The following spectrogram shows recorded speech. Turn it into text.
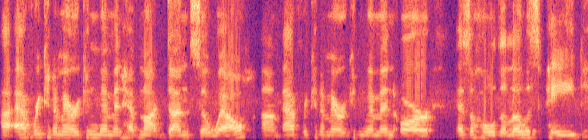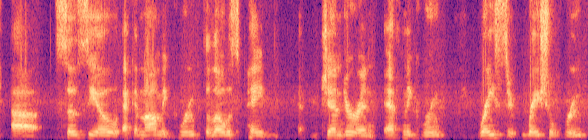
uh, African American women have not done so well. Um, African American women are, as a whole, the lowest paid uh, socioeconomic group, the lowest paid gender and ethnic group, race racial group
